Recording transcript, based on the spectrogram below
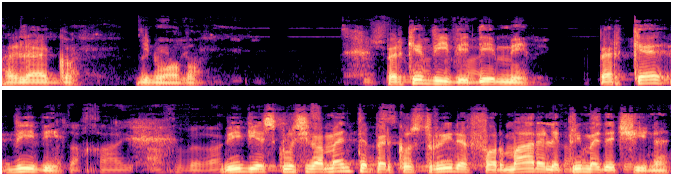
Rileggo di nuovo. Perché vivi? Dimmi. Perché vivi? Vivi esclusivamente per costruire e formare le prime decine,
